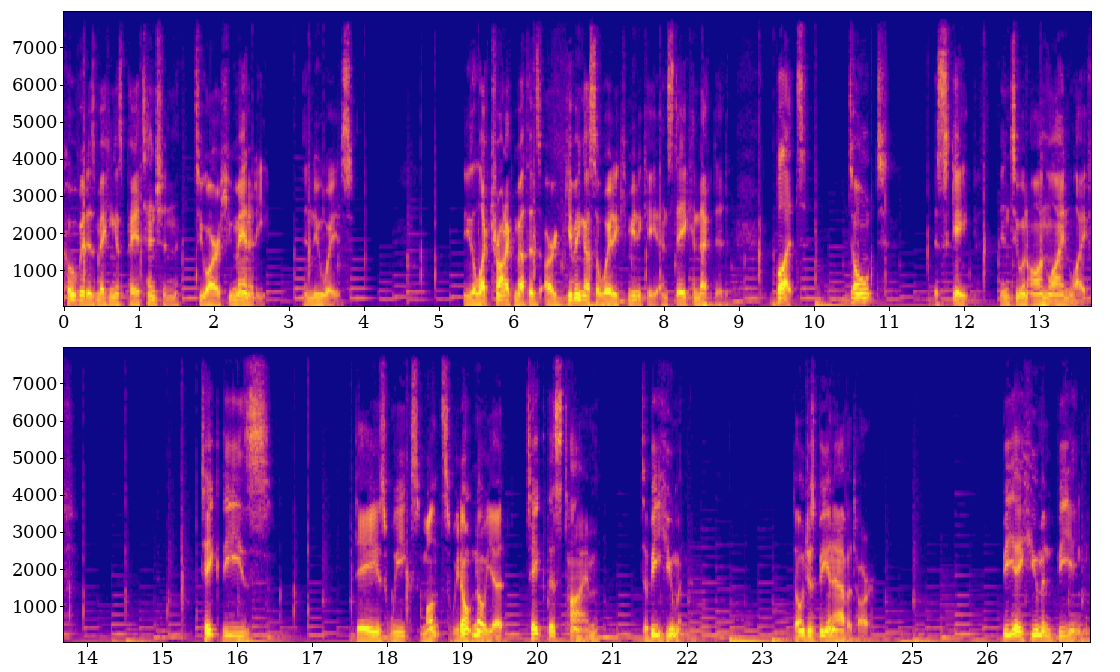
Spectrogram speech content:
COVID is making us pay attention to our humanity in new ways. These electronic methods are giving us a way to communicate and stay connected, but don't escape into an online life. Take these days, weeks, months, we don't know yet, take this time to be human. Don't just be an avatar. Be a human being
